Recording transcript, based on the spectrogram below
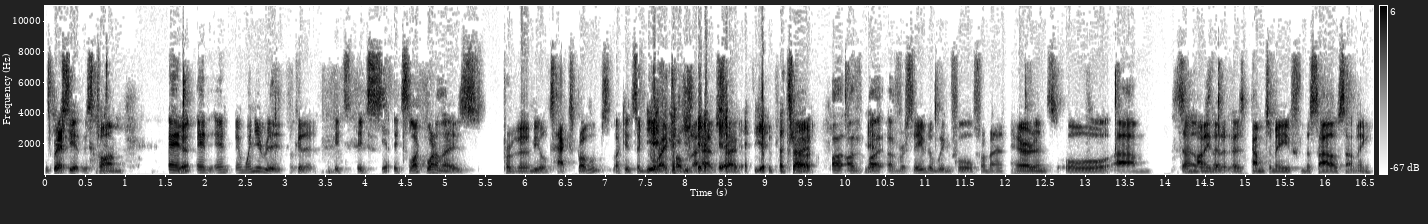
especially at this time. And, and and and when you really look at it, it's it's it's like one of those proverbial tax problems. Like it's a great yeah, problem to have. So yeah, that's so right. I, have yeah. I've received a windfall from an inheritance or um, some money that has come to me from the sale of something.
